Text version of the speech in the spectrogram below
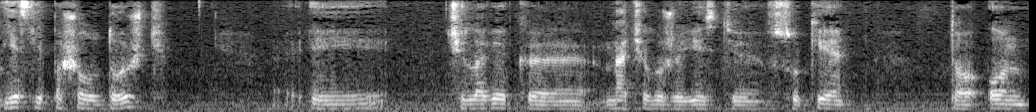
Если пошел дождь, и человек э, начал уже есть в суке, то он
